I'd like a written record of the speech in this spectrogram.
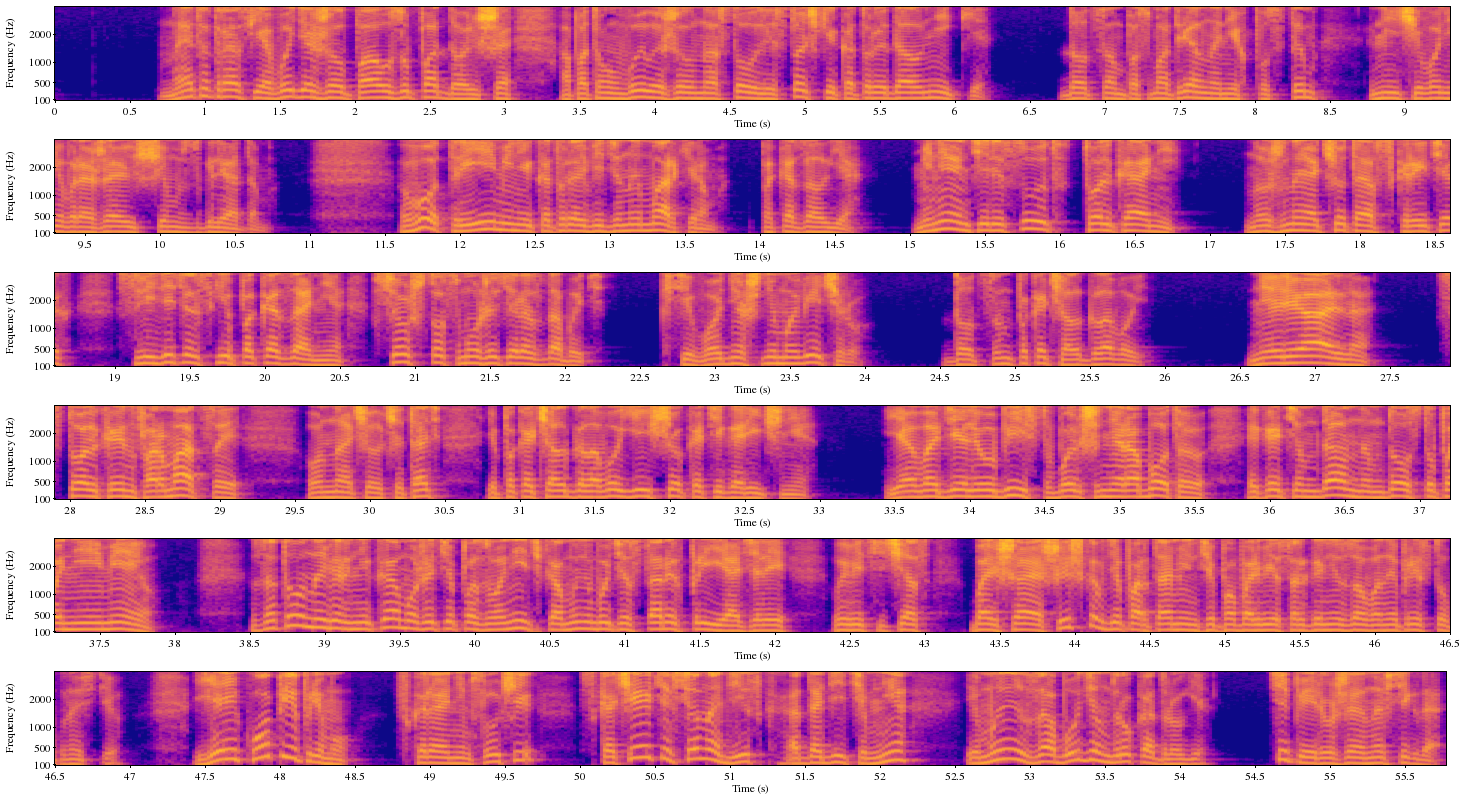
На этот раз я выдержал паузу подольше, а потом выложил на стол листочки, которые дал Никки. Дотсон посмотрел на них пустым, ничего не выражающим взглядом. «Вот три имени, которые введены маркером», — показал я. «Меня интересуют только они. Нужны отчеты о вскрытиях, свидетельские показания, все, что сможете раздобыть. К сегодняшнему вечеру». Дотсон покачал головой. «Нереально! Столько информации! Он начал читать и покачал головой еще категоричнее. «Я в отделе убийств больше не работаю и к этим данным доступа не имею. Зато наверняка можете позвонить кому-нибудь из старых приятелей. Вы ведь сейчас большая шишка в департаменте по борьбе с организованной преступностью. Я и копии приму. В крайнем случае, скачайте все на диск, отдадите мне, и мы забудем друг о друге. Теперь уже навсегда».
